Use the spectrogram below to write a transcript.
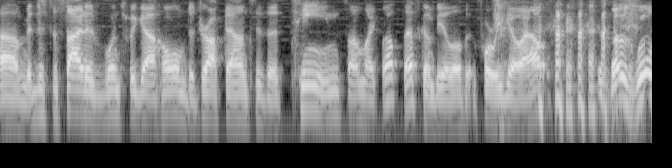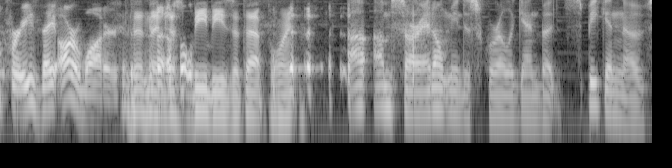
Um, it just decided once we got home to drop down to the teens. So I'm like, well, that's going to be a little bit before we go out. 'Cause those will freeze. They are water. And then they're just So- BBs at that point. I, I'm sorry, I don't mean to squirrel again, but speaking of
